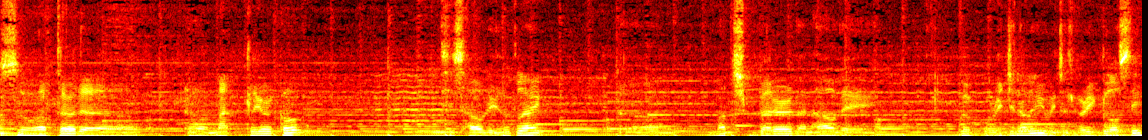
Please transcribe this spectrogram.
So after the uh, matte clear coat, this is how they look like. Uh, much better than how they look originally, which is very glossy.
